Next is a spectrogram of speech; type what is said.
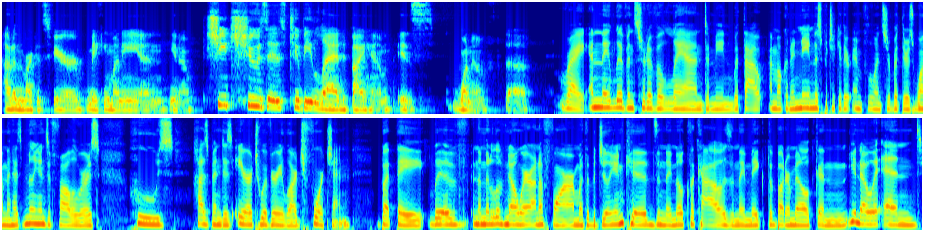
out in the market sphere making money and, you know, she chooses to be led by him is one of the Right. And they live in sort of a land, I mean, without, I'm not going to name this particular influencer, but there's one that has millions of followers whose husband is heir to a very large fortune but they live in the middle of nowhere on a farm with a bajillion kids and they milk the cows and they make the buttermilk and, you know, and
